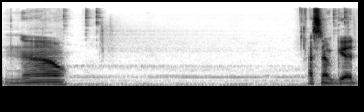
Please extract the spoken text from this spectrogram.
No. That's no good.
